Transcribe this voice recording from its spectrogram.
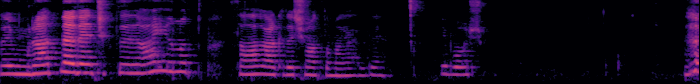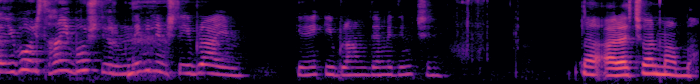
Ay Murat nereden çıktı? Ay unuttum. Salak arkadaşım aklıma geldi. İboş. Ya İboş sana İboş diyorum. Ne bileyim işte İbrahim. Genellikle İbrahim demediğim için. Ha, araç var mı abla?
